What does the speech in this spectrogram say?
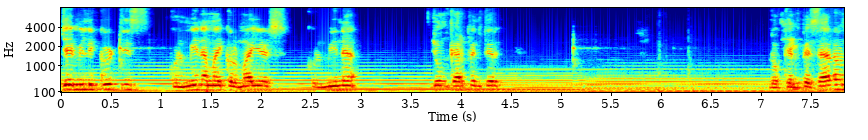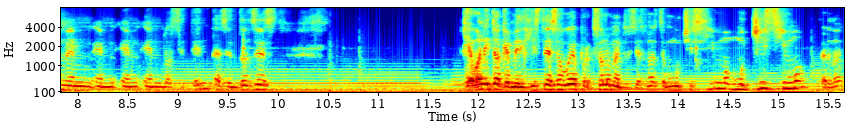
Jamie Lee Curtis, culmina Michael Myers, culmina John Carpenter. Lo que empezaron en, en los 70s. Entonces, Qué bonito que me dijiste eso, güey, porque solo me entusiasmaste muchísimo, muchísimo, perdón,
